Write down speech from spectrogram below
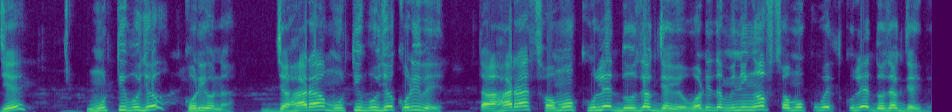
যে মূর্তি পুজো করিও না। যাহারা মূর্তি পুজো করিবে, তাহারা সমকুলে দোজক যাইবে। What is the meaning of সমকুলে কুলে দোজক যাইবে?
